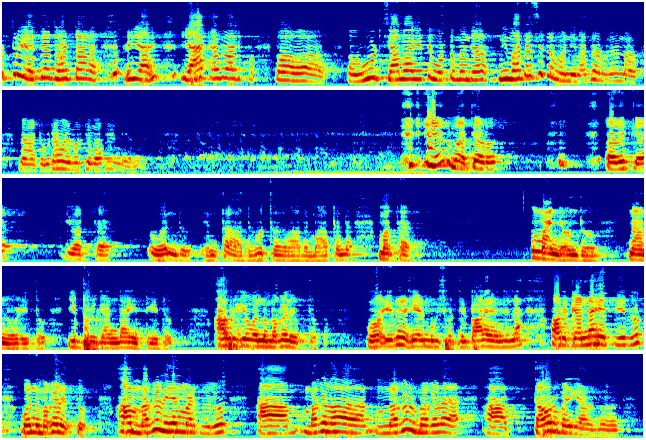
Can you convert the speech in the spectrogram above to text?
ಒಟ್ಟರು ಎದ್ದೆದ್ದು ಹೊಟ್ಟಾರ ಯಾಕಂದ್ರೆ ಅಲ್ಲಿ ಊಟ ಚಾಲು ಆಗೈತಿ, ಒಟ್ಟು ಮಂದಿ ನೀವು ಮಾತಾಡ್ಸಿದ್ದಮ್ಮ ನೀವು ಮಾತಾಡ್ಬೇಕು ನಾವು ನಾ ಊಟ ಮಾಡಿ ಬರ್ತೀವಿ ಮಾತಾಡಿ ಏನು ಮಾತಾಡೋ? ಅದಕ್ಕೆ ಇವತ್ತು ಒಂದು ಎಂಥ ಅದ್ಭುತವಾದ ಮಾತನ್ನು, ಮತ್ತು ಮೊನ್ನೆ ಒಂದು ನಾನು ನೋಡಿದ್ದು ಇಬ್ಬರು ಗಂಡ ಹೆತ್ತಿದ್ರು ಅವ್ರಿಗೆ ಒಂದು ಮಗಳಿತ್ತು. ಇದನ್ನು ಹೇಳಿ ಮುಗಿಸ್ಬಿಡ್ತೀನಿ ಭಾಳ ಏನಿಲ್ಲ ಅವ್ರ ಗಂಡ ಹೆತ್ತಿದ್ರು ಒಂದು ಮಗಳಿತ್ತು. ಆ ಮಗಳು ಏನು ಮಾಡ್ತಿದ್ರು? ಆ ಮಗಳ, ಮಗಳು ಮಗಳ, ಆ ತವ್ರ ಮನೆಗೆ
